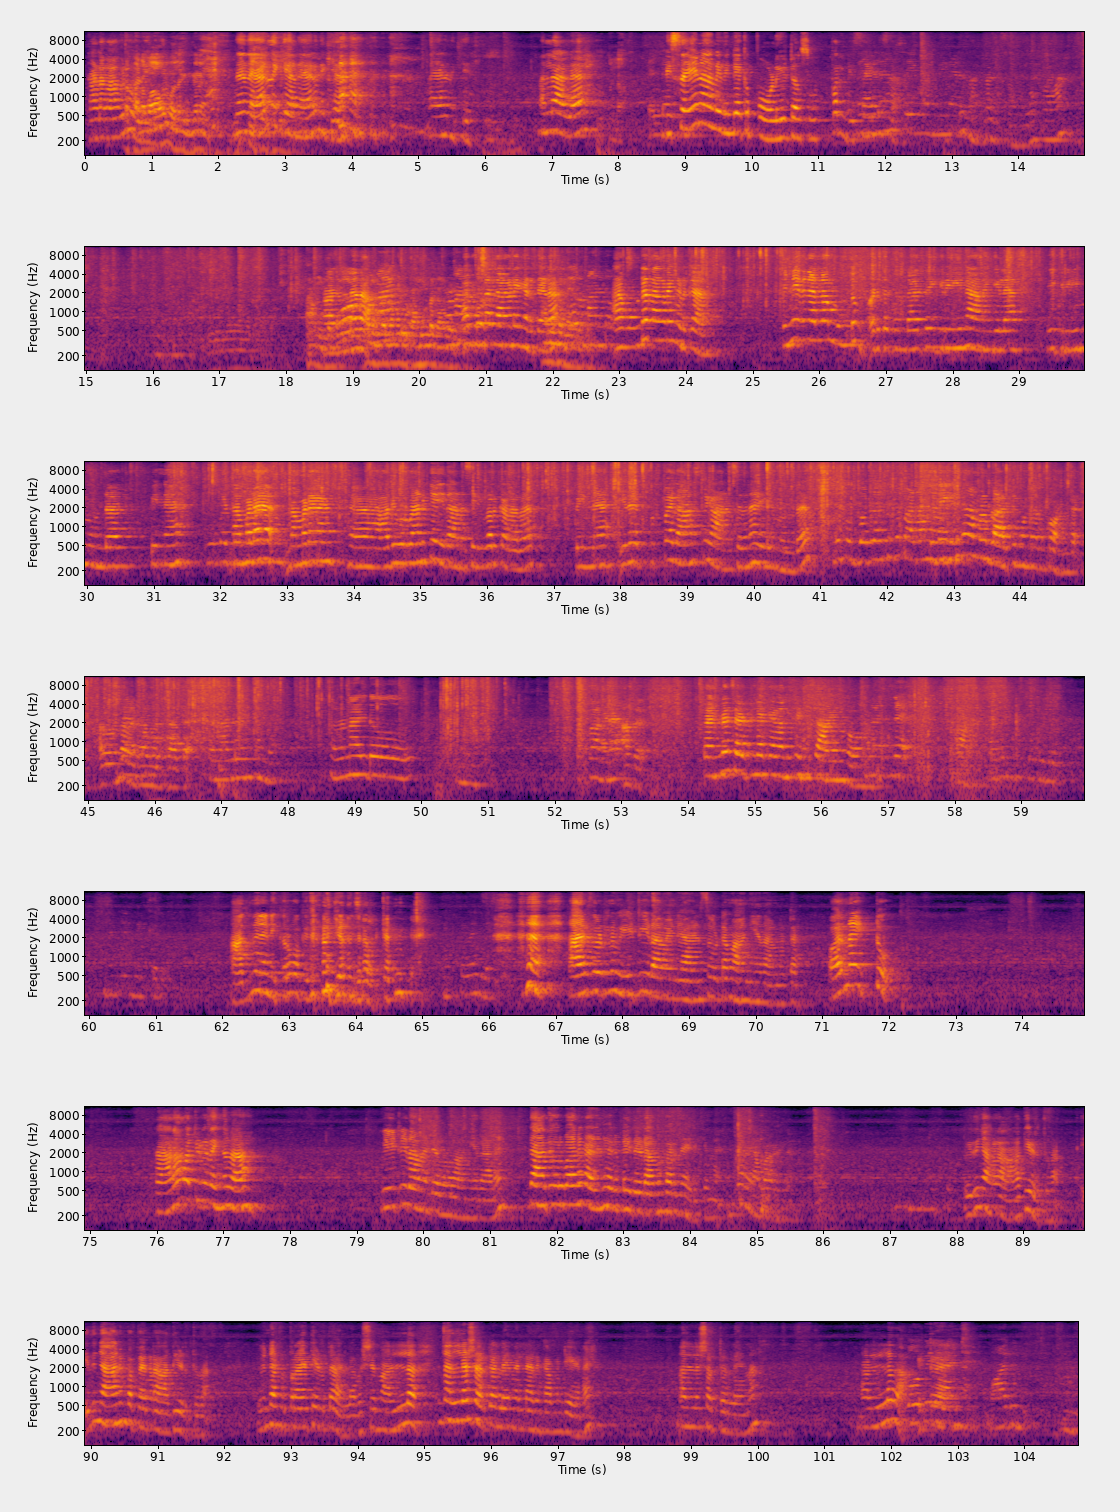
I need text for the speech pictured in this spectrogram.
പോലെ. കടവാവൽ പോലെ ഇങ്ങനെ. ദേ നേരെ നിക്ക നേരെ നിക്ക. നേരെ നിക്ക. നല്ല അല്ലേ. ഡിസൈൻ ആണ് ഇതിന്റെയൊക്കെ പൊളിട്ടോ സൂപ്പർ ഡിസൈൻ നല്ലതാ. മുണ്ടെല്ലാം കൂടി ഇട്ടാ, മുണ്ടെല്ലാം കൂടി ആ മുണ്ടെല്ലാം കൂടെ എടുത്തേടാ. ആ ഇങ്ങ് എടുക്കാം. പിന്നെ ഇതിനെല്ലാം മുണ്ടും എടുത്തിട്ടുണ്ട്. ഈ ഗ്രീൻ ആണെങ്കിൽ ഈ ഗ്രീൻ മുണ്ട് പിന്നെ നമ്മുടെ നമ്മുടെ ആദ്യ കുർബാനയ്ക്ക് ഇതാണ് സിൽവർ കളറ് പിന്നെ ഇത് ഇപ്പൊ ലാസ്റ്റ് കാണിച്ചതിന് ഈ മുണ്ട്. ഫുട്ബോൾ ക്ലാസ്സിന്റെ പടം പിന്നെ ഇതിന് നമ്മൾ ബ്ലാക്ക് മുണ്ട് നമുക്കുണ്ട് അതുകൊണ്ടാണ് നമ്മൾ എടുക്കാത്ത റൊണാൾഡോ അത്. ആ. ആദ്യം തന്നെ നിക്കർ പൊക്കി കാണിക്കണം ചെറുക്കൻ. ആൻസൂട്ടിന് വീട്ടിൽ ഇടാൻ വേണ്ടി ആൻസൂട്ടൻ വാങ്ങിയതാണ് കേട്ടോ. ഒരെണ്ണം ഇട്ടു. കാണാൻ പറ്റില്ല എങ്ങതാ വീട്ടിലിടാൻ വേണ്ടി നമ്മൾ വാങ്ങിയതാണ്. ഇത് ആദ്യ കുർബാന കഴിഞ്ഞ് വരുമ്പോ ഇത് ഇടാന്നും പറഞ്ഞായിരിക്കുന്നത് എനിക്കറിയാൻ പാടില്ല. ഇത് ഞങ്ങൾ ആദ്യം എടുത്തതാ. ഇത് ഞാനും പപ്പയും കൂടെ ആദ്യം എടുത്തതാ. ഇവന്റെ അഭിപ്രായത്തിൽ എടുത്തതല്ല. പക്ഷെ നല്ല നല്ല ഷർട്ടല്ലേ എന്ന് എല്ലാവരും കമന്റ് ചെയ്യണേ. നല്ല ഷർട്ട് എന്ന്. നല്ലതാ. ഇട്ട് കഴിഞ്ഞ് മാരുതി. ഉം.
